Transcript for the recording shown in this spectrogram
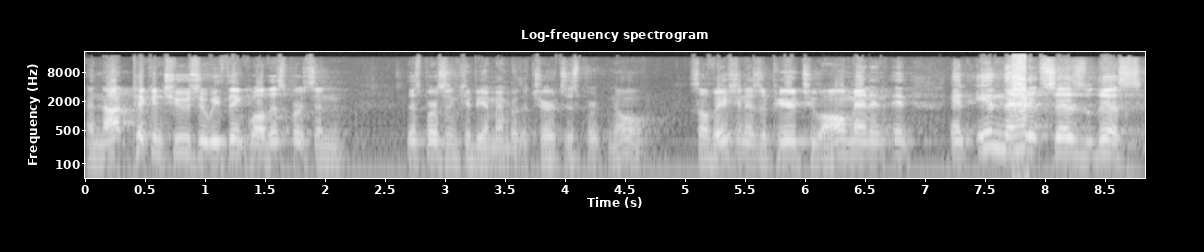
And not pick and choose who we think, well, this person, this person could be a member of the church. This per-. no, salvation has appeared to all men, and, and, and in that it says this:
